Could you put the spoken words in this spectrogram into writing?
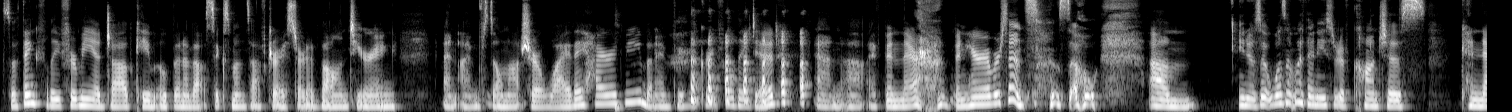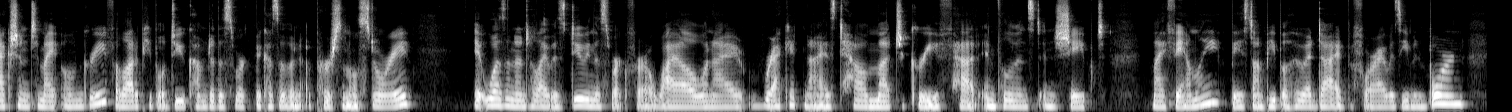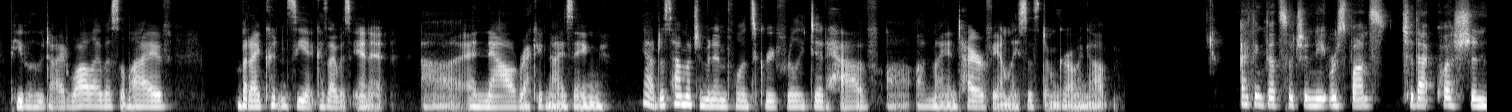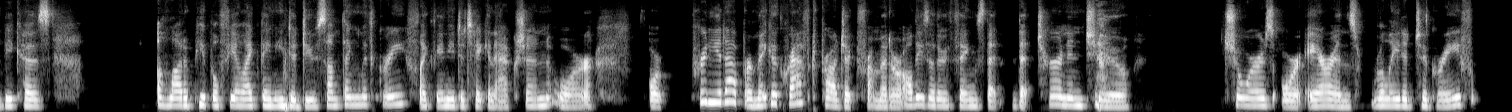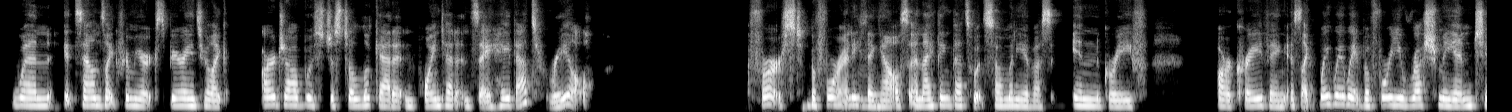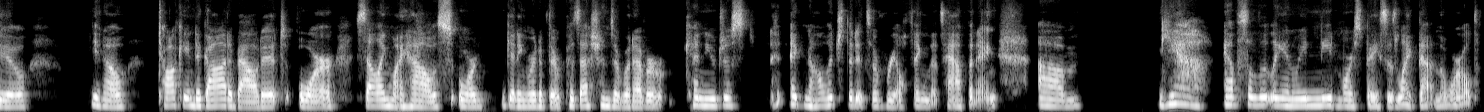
So thankfully for me, a job came open about six months after I started volunteering. And I'm still not sure why they hired me, but I'm very grateful they did. And uh, I've been there, I've been here ever since. so, um, you know, so it wasn't with any sort of conscious connection to my own grief. A lot of people do come to this work because of an, a personal story. It wasn't until I was doing this work for a while when I recognized how much grief had influenced and shaped my family based on people who had died before I was even born, people who died while I was alive, but I couldn't see it because I was in it. Uh, and now recognizing, yeah, just how much of an influence grief really did have uh, on my entire family system growing up. I think that's such a neat response to that question because a lot of people feel like they need to do something with grief, like they need to take an action or or pretty it up or make a craft project from it or all these other things that that turn into chores or errands related to grief. When it sounds like from your experience you're like our job was just to look at it and point at it and say hey that's real first before anything mm-hmm. else. And i think that's what so many of us in grief are craving is like, wait, wait, wait, before you rush me into, you know, talking to God about it or selling my house or getting rid of their possessions or whatever, can you just acknowledge that it's a real thing that's happening? Um, yeah, absolutely. And we need more spaces like that in the world.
